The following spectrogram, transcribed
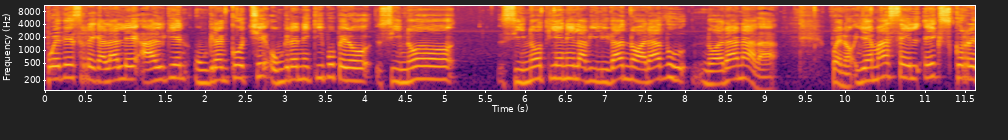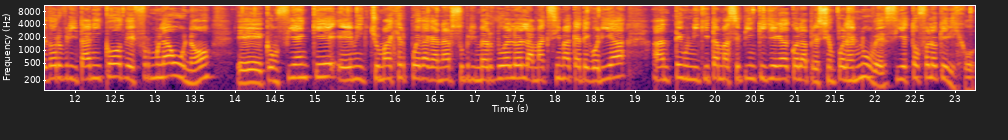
Puedes regalarle a alguien un gran coche o un gran equipo, pero si no, si no tiene la habilidad no hará, no hará nada. Bueno, y además el ex corredor británico de Fórmula 1 eh, confía en que Mick Schumacher pueda ganar su primer duelo en la máxima categoría ante un Nikita Mazepin que llega con la presión por las nubes. Y esto fue lo que dijo.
